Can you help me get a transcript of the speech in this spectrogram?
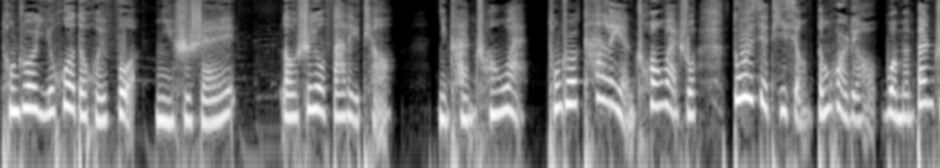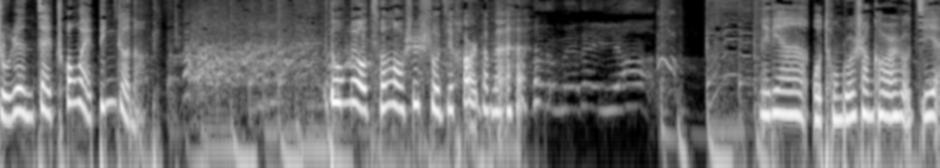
同桌疑惑的回复：“你是谁？”老师又发了一条：“你看窗外。”同桌看了一眼窗外，说：“多谢提醒，等会儿聊。我们班主任在窗外盯着呢。”都没有存老师手机号的们。那天我同桌上课玩手机，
